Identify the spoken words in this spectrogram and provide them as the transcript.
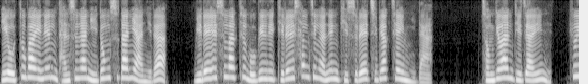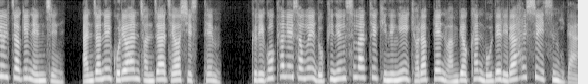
이 오토바이는 단순한 이동 수단이 아니라 미래의 스마트 모빌리티를 상징하는 기술의 집약체입니다. 정교한 디자인, 효율적인 엔진, 안전을 고려한 전자 제어 시스템, 그리고 편의성을 높이는 스마트 기능이 결합된 완벽한 모델이라 할 수 있습니다.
